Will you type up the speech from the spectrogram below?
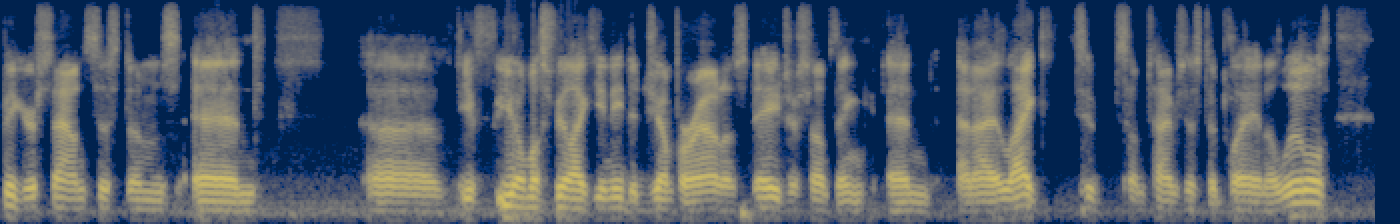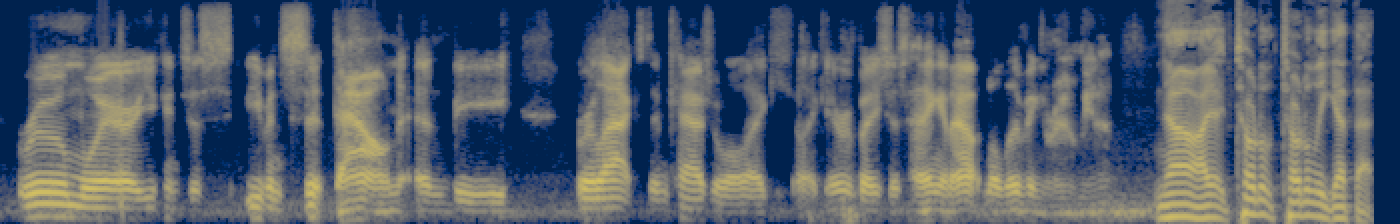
bigger sound systems and uh, you, you almost feel like you need to jump around on stage or something. And and I like to sometimes just to play in a little room where you can just even sit down and be relaxed and casual, like like everybody's just hanging out in the living room, you know. No, I totally totally get that.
